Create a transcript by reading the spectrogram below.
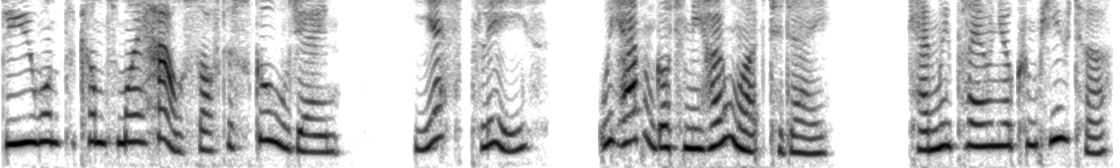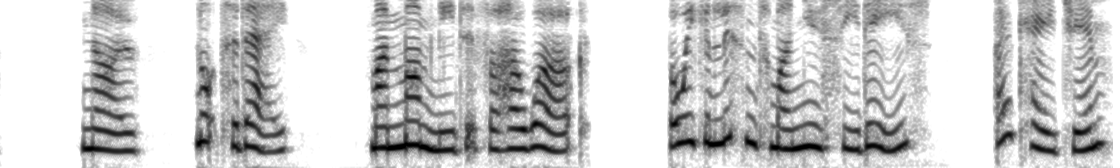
Do you want to come to my house after school, Jane? Yes, please. We haven't got any homework today. Can we play on your computer? No, not today. My mum needs it for her work. But we can listen to my new CDs. OK, Jim.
